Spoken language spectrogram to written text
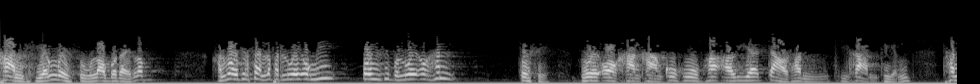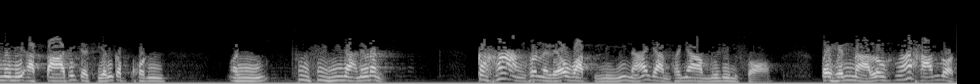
ข้านเถียงไว้สู่เราบ่ได้แล้วขันว่าจังสั่นแล้วผัดรวยองค์นี้ปนสิผัดรวยองค์ท่านจังสิรวยออกข้างๆคู่คู่พระอริยะเจ้าท่านขี่ข้านเถียง ท่านไม่มีอัตตาที่จะเถียงกับคนมัน ผู้ที่มีงานนั้นก็ห้างเท่านั้นแล้ววัดหนีหนายานพญามิลิมสอไปเห็นหนาเราหาถามรถ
